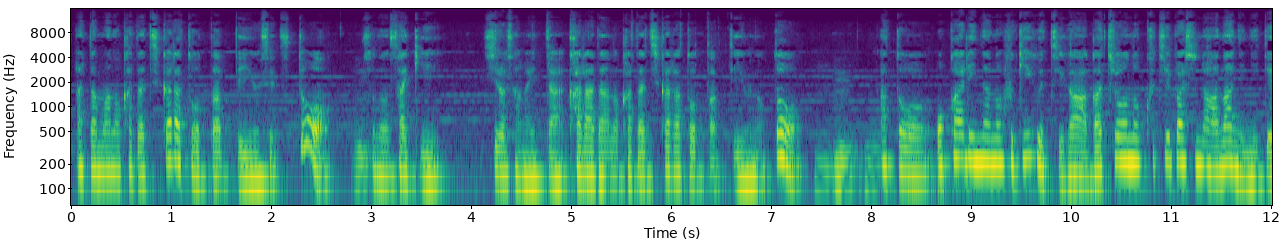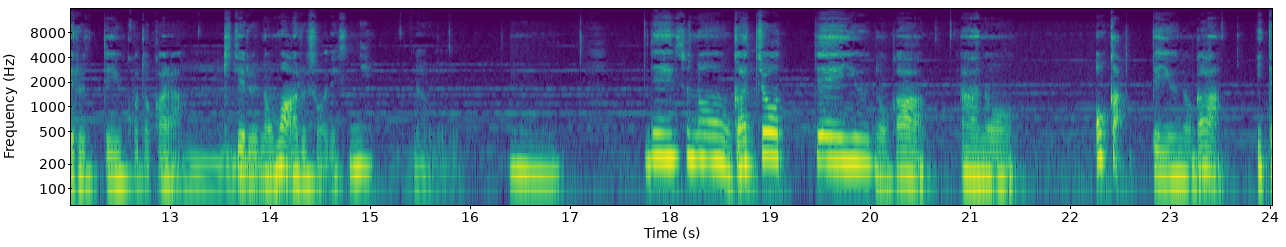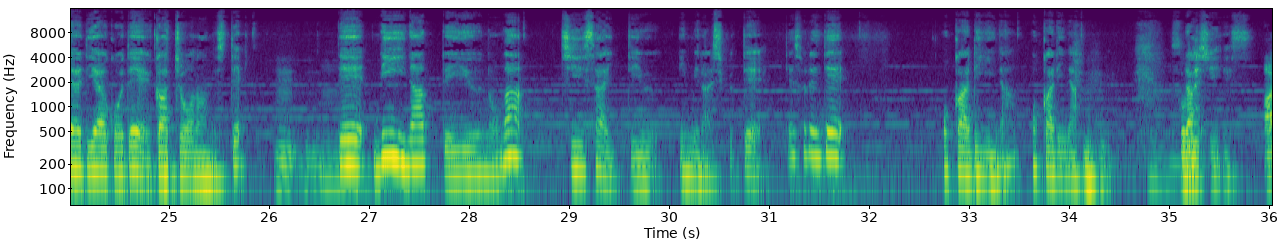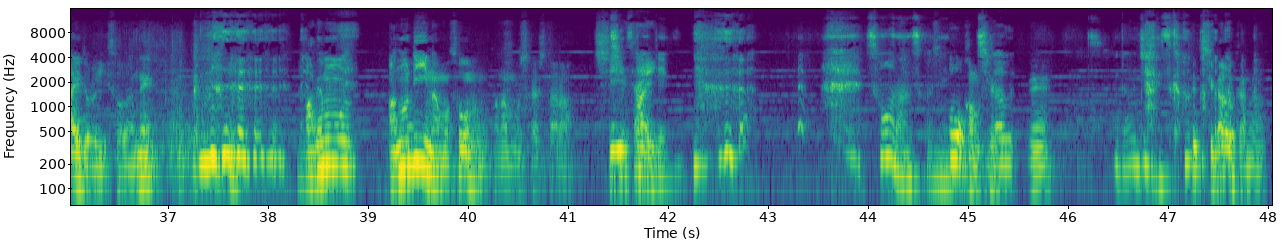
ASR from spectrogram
頭の形から取ったっていう説と、うんそのさっき、シロさんが言った体の形から取ったっていうのと、う。うんん。あと、オカリナの吹き口がガチョウのくちばしの穴に似てるっていうことから来てるのもあるそうですね。なるほど。うん、で、そのガチョウっていうのが、あの、オカっていうのがイタリア語でガチョウなんですって。うん。で、リーナっていうのが小さいっていう意味らしくて、で、それで、オカリーナ、オカリナ らしいです。アイドルいそうだね。あれも、あのリーナもそうなのかな？もしかしたら。小さい。っていう そうなんですかね。そうかもしれない違う、ね。違うんじゃないですか？違うかな。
